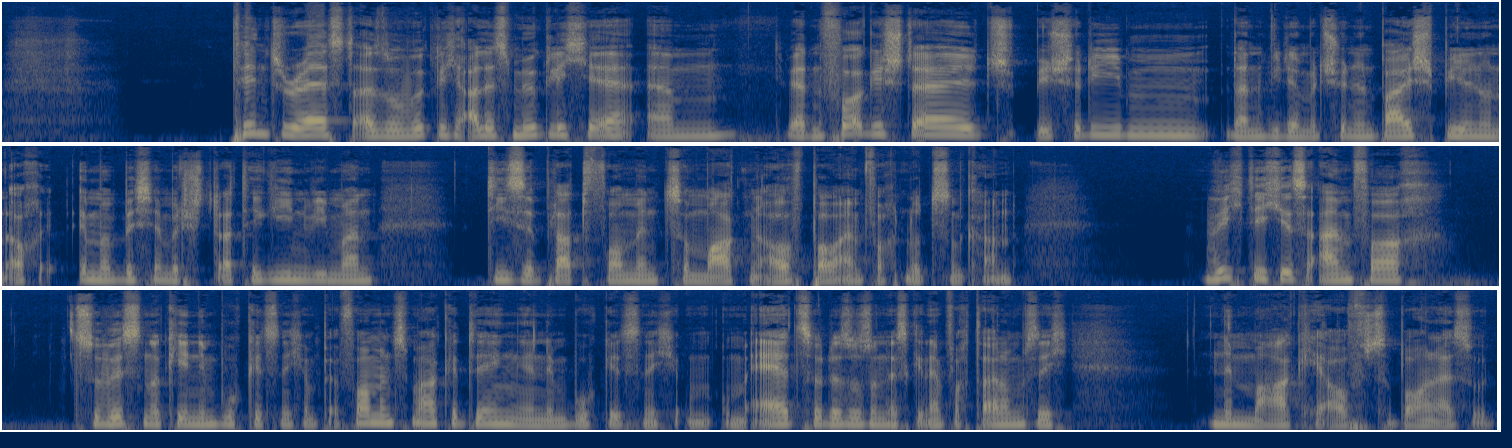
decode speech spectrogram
Pinterest, also wirklich alles Mögliche ähm, werden vorgestellt, beschrieben, dann wieder mit schönen Beispielen und auch immer ein bisschen mit Strategien, wie man diese Plattformen zum Markenaufbau einfach nutzen kann. Wichtig ist einfach, zu wissen, okay, in dem Buch geht es nicht um Performance Marketing, in dem Buch geht es nicht um, um Ads oder so, sondern es geht einfach darum, sich eine Marke aufzubauen. Also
